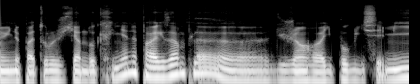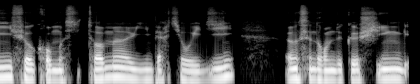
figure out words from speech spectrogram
une pathologie endocrinienne, par exemple, heu, du genre, hypoglycémie, phéochromocytome, une hyperthyroïdie, un syndrome de Cushing,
